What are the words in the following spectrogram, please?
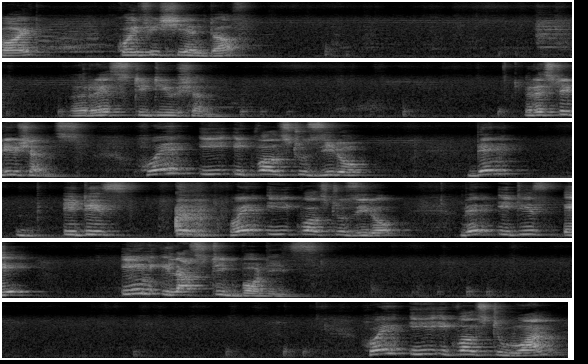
called coefficient of restitution. Restitutions. When E equals to 0 then it is when E equals to 0 then it is a inelastic bodies. When E equals to 1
